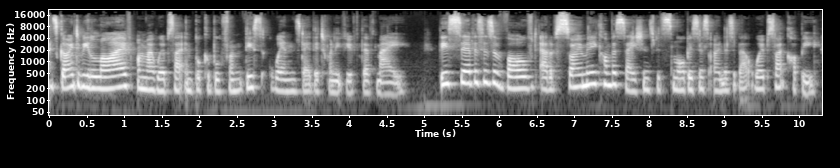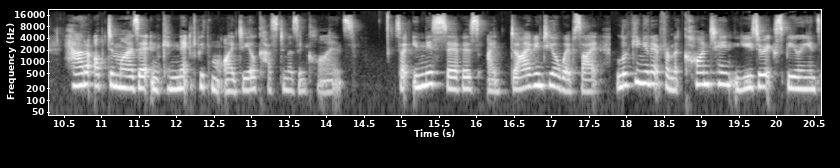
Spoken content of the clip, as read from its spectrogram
is going to be live on my website and bookable from this Wednesday, the 25th of May. This service has evolved out of so many conversations with small business owners about website copy, how to optimize it and connect with more ideal customers and clients. So, in this service, I dive into your website, looking at it from a content, user experience,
